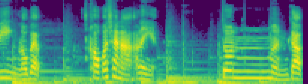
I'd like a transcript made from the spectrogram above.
วิ่ง แล้วแบบเขาก็ชนะอะไรเงี้ย จนเหมือนกับ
